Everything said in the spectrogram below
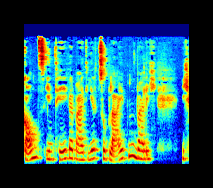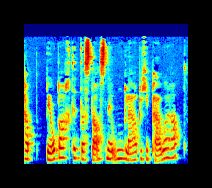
ganz integer bei dir zu bleiben, weil ich, ich habe beobachtet, dass das eine unglaubliche Power hat.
